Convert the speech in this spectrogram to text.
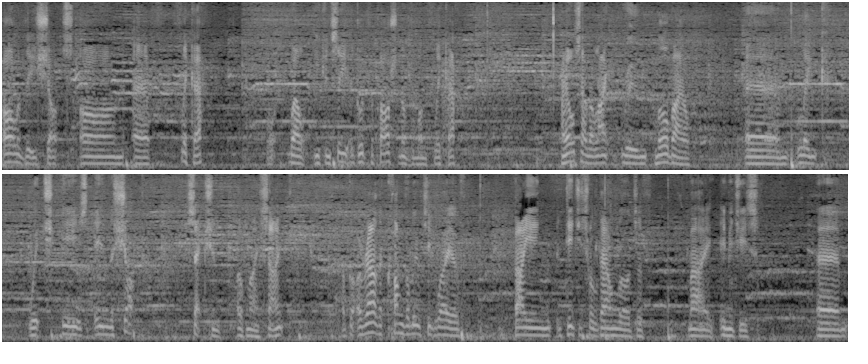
all of these shots on uh, Flickr. Well, you can see a good proportion of them on Flickr. I also have a Lightroom mobile um, link, which is in the shop section of my site. I've got a rather convoluted way of buying digital downloads of my images, um,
